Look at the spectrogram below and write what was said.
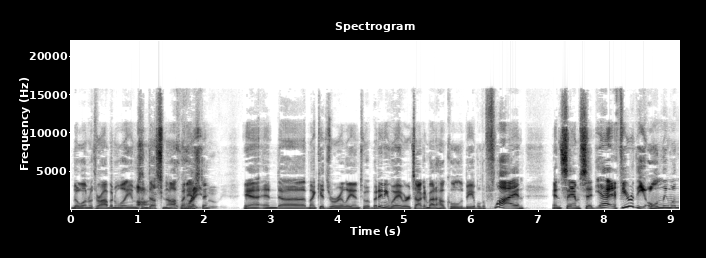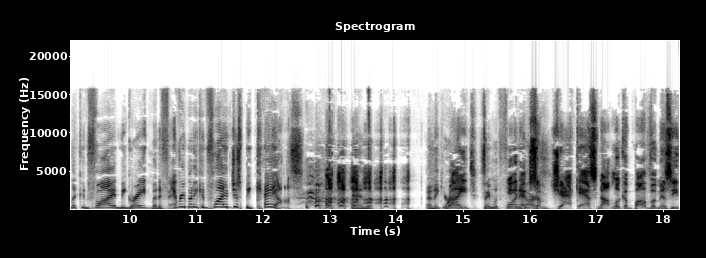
The one with Robin Williams and Dustin Hoffman great yesterday. movie. Yeah. And, uh, my kids were really into it. But anyway, we were talking about how cool to be able to fly. And, and Sam said, yeah, if you're the only one that could fly, it'd be great. But if everybody could fly, it'd just be chaos. and I think you're right. Right. Same with You flying can have cars. some jackass not look above him as he,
